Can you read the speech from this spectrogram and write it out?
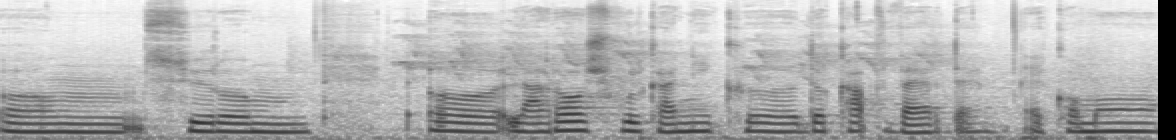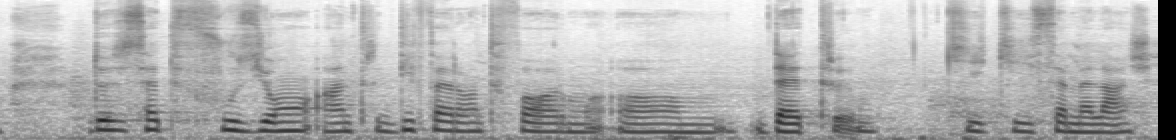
hum, sur euh, la roche volcanique de Cap Verde et comment de cette fusion entre différentes formes d'être qui, qui se mélangent.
